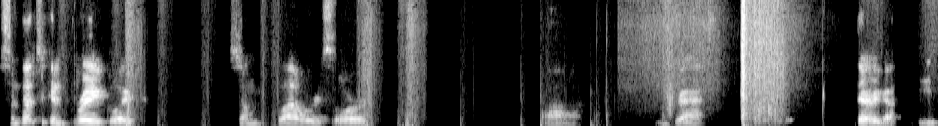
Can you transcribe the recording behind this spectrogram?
Sometimes you can break like some flowers or uh, grass. There we go.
